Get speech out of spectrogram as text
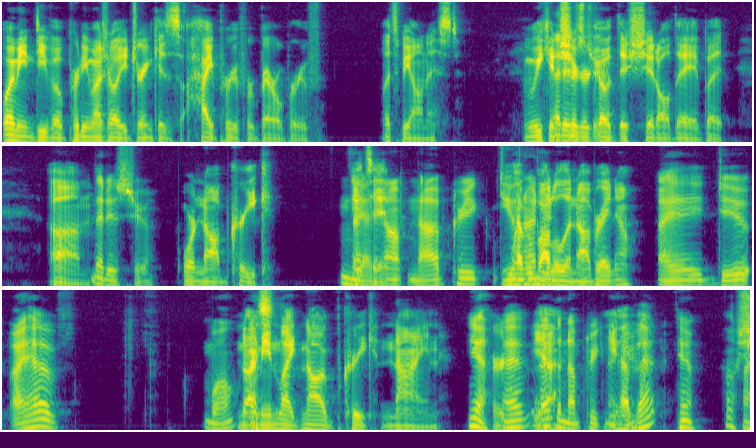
Well, I mean, Devo, pretty much all you drink is high proof or barrel proof. Let's be honest. And we can That is true. sugarcoat this shit all day, but um, That is true. or Knob Creek. That's yeah, it. Knob, Knob Creek. Do you have a 100 bottle of Knob right now? I do. I have. Well, No, I s- mean like Knob Creek nine. yeah, or- I, have, I yeah. have the Knob Creek. Nine You have here. that? Yeah, Oh I shit.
